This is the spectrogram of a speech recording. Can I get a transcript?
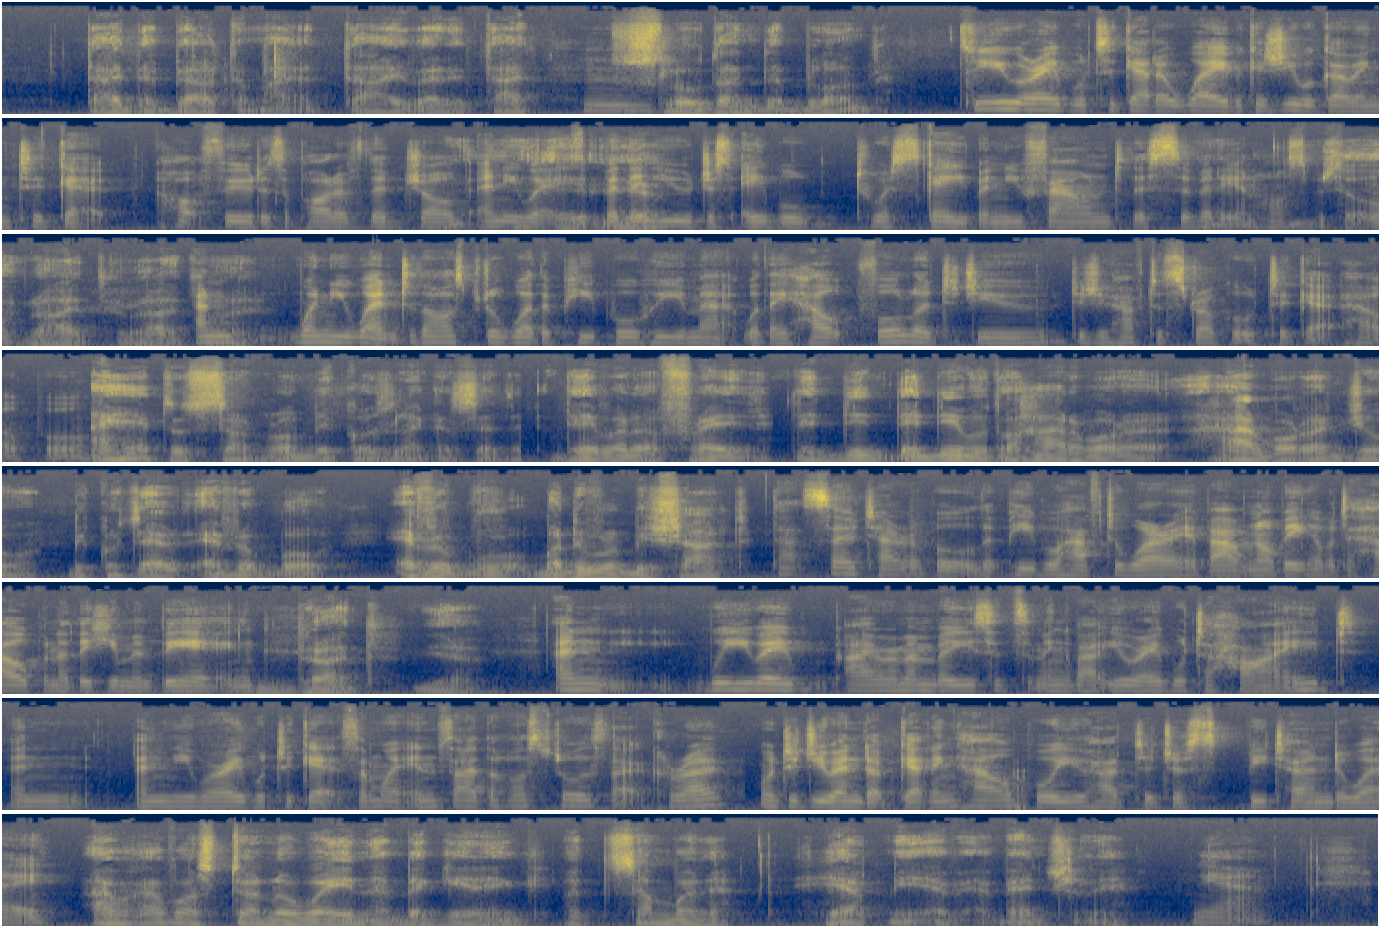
tied the belt on my thigh very tight to hmm. slow down the blood. So you were able to get away because you were going to get hot food as a part of the job anyway, but then Yeah. you were just able to escape and you found this civilian hospital. Right, right, And right. when you went to the hospital, were the people who you met were they helpful, or did you did you have to struggle to get help? Or I had to struggle because, like I said, they were afraid. They did. They didn't want to harbor a, harbor a Jew because ev- everybody, everybody will be shot. that's so terrible that people have to worry about not being able to help another human being. Right? Yeah. And were you able? I remember you said something about you were able to hide and and you were able to get somewhere inside the hospital. Is that correct? Or did you end up getting help, or you had to just be turned away? I, I was turned away in the beginning, but someone helped me eventually. Yeah.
